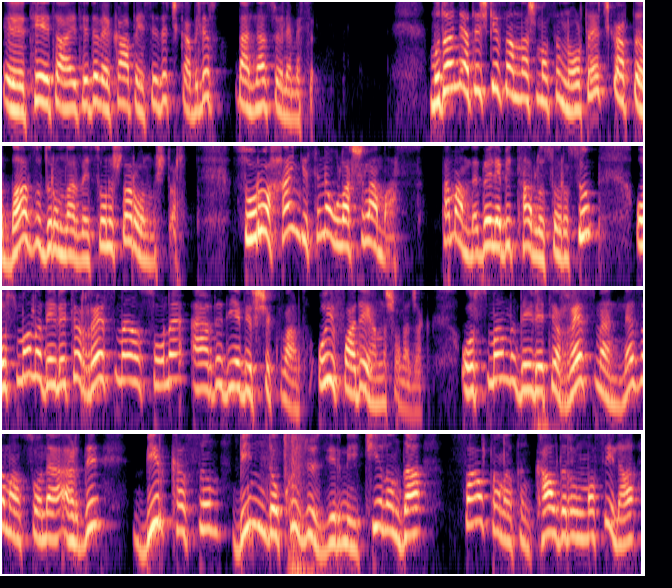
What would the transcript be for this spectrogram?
E, TYT, AYT'de ve KPSS'de çıkabilir. Benden söylemesi. Mudanya Ateşkes Anlaşması'nın ortaya çıkarttığı bazı durumlar ve sonuçlar olmuştur. Soru hangisine ulaşılamaz? Tamam mı? Böyle bir tablo sorusu. Osmanlı Devleti resmen sona erdi diye bir şık vardı. O ifade yanlış olacak. Osmanlı Devleti resmen ne zaman sona erdi? 1 Kasım 1922 yılında saltanatın kaldırılmasıyla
